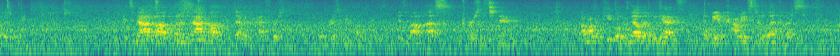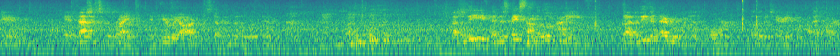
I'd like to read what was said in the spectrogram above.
goes away. It's not about, but it's not about the Democrats versus, versus Republicans. It's about us versus them. I want the people to know that we have, that we have communists to the left of us and, and fascists to the right, and here we are, stuck in the middle with them. I believe, and this may sound a little naive, but I believe that everyone is born a libertarian at heart.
